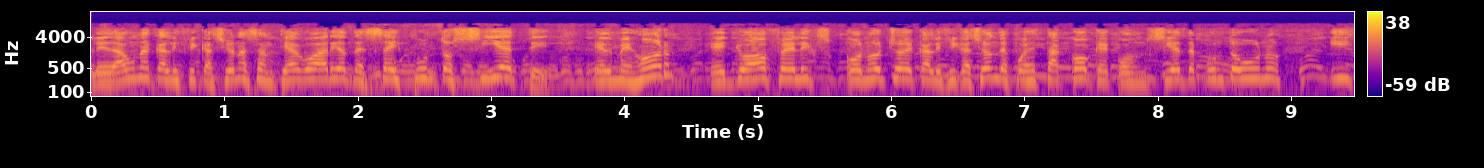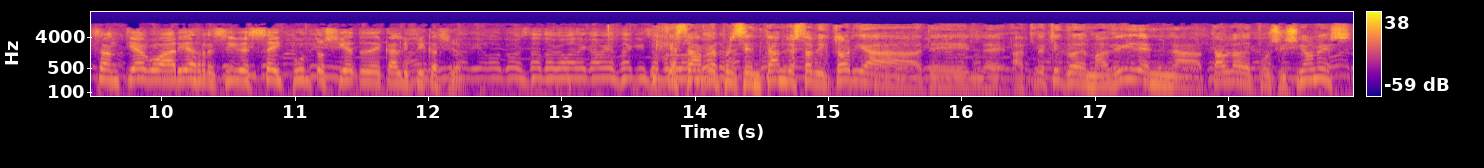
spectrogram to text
le da una calificación a Santiago Arias de 6.7. El mejor es Joao Félix con 8 de calificación. Después está Coque con 7.1 y Santiago Arias recibe 6.7 de calificación. ¿Y qué está representando esta victoria del Atlético de Madrid en la tabla de posiciones?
